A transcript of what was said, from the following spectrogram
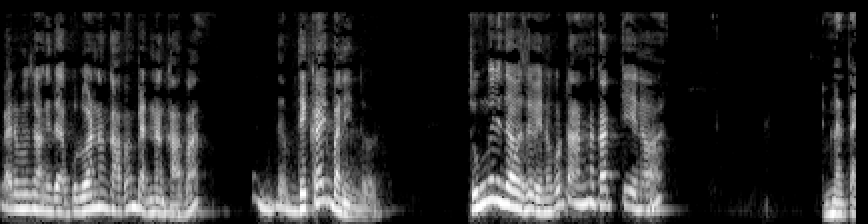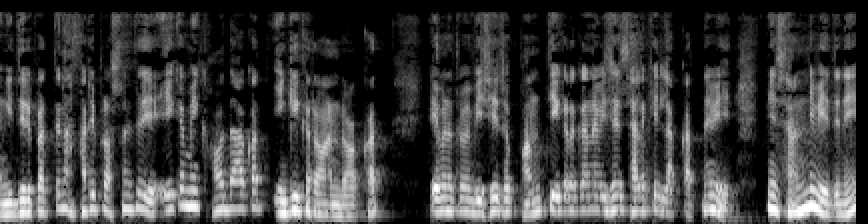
වැඩමුළු සංවිධාය පුළුවන් නම් කාපම් බැන්නම් කාපම් දෙකයි බනින්න ඕනේ. තුන්වෙනි දවසේ වෙනකොට අන්න කට්ටිය එනවා. එහෙම නැත්නම් ඉදිරිපත් වෙන හරි ප්‍රශ්න ඒක මේ කවදාකවත් ඉඟි කරවන්නවක්වත් එහෙම නැත්නම් විශේෂ පන්තියකට කරන විශේෂ සැලකිල්ලක්වත් නෙවෙයි. මේ sannivedanaye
